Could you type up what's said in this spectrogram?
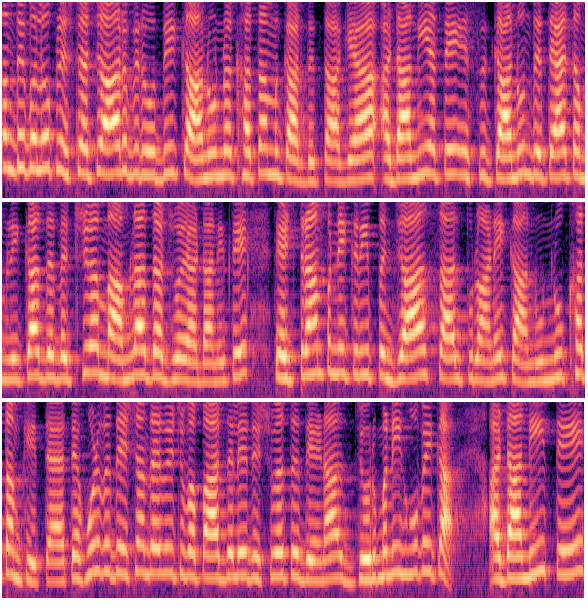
ਟਰੰਪ ਦੇ ਵੱਲੋਂ ਭ੍ਰਿਸ਼ਟਾਚਾਰ ਵਿਰੋਧੀ ਕਾਨੂੰਨ ਖਤਮ ਕਰ ਦਿੱਤਾ ਗਿਆ। ਅਡਾਨੀ ਅਤੇ ਇਸ ਕਾਨੂੰਨ ਦੇ ਤਹਿਤ ਅਮਰੀਕਾ ਦੇ ਵਿੱਚ ਮਾਮਲਾ ਦਰਜ ਹੋਇਆ ਅਡਾਨੀ ਤੇ ਤੇ ਟਰੰਪ ਨੇ ਕਰੀਬ 50 ਸਾਲ ਪੁਰਾਣੇ ਕਾਨੂੰਨ ਨੂੰ ਖਤਮ ਕੀਤਾ ਹੈ। ਤੇ ਹੁਣ ਵਿਦੇਸ਼ਾਂ ਦੇ ਵਿੱਚ ਵਪਾਰ ਦੇ ਲਈ ਰਿਸ਼ਵਤ ਦੇਣਾ ਜੁਰਮ ਨਹੀਂ ਹੋਵੇਗਾ। ਅਡਾਨੀ ਤੇ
